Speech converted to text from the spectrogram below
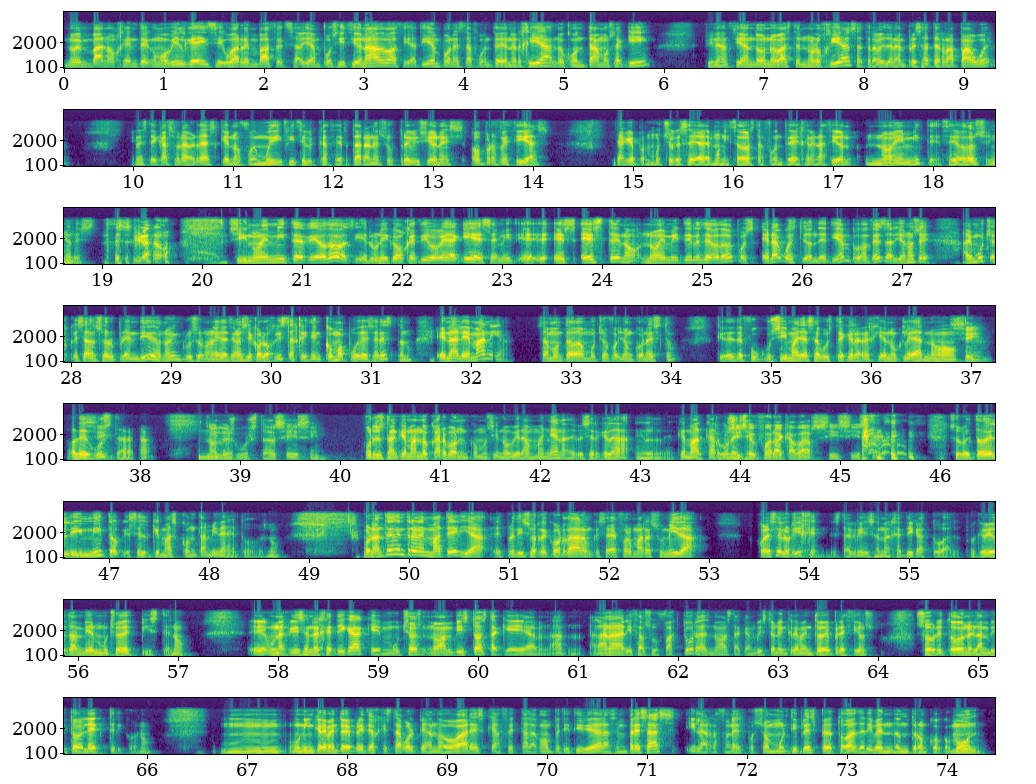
no en vano, gente como Bill Gates y Warren Buffett se habían posicionado hacía tiempo en esta fuente de energía, lo contamos aquí, financiando nuevas tecnologías a través de la empresa TerraPower. En este caso, la verdad es que no fue muy difícil que acertaran en sus previsiones o profecías ya que por mucho que se haya demonizado esta fuente de generación, no emite CO2, señores. claro, si no emite CO2 y el único objetivo que hay aquí es, e, es este, ¿no? No emitir CO2, pues era cuestión de tiempo, don César. Yo no sé, hay muchos que se han sorprendido, ¿no? Incluso organizaciones ecologistas que dicen, ¿cómo puede ser esto, ¿no? En Alemania se ha montado mucho follón con esto, que desde Fukushima ya sabe usted que la energía nuclear no, no les gusta, ¿verdad? No les gusta, sí, sí. Por eso están quemando carbón, como si no hubiera mañana. Debe ser que la, el quemar carbón. Como si se fuera a acabar, sí, sí. Sobre todo el lignito, que es el que más contamina de todos, ¿no? Bueno, antes de entrar en materia, es preciso recordar, aunque sea de forma resumida, ¿Cuál es el origen de esta crisis energética actual? Porque veo también mucho despiste, ¿no? Eh, una crisis energética que muchos no han visto hasta que han, analizado sus facturas, ¿no? Hasta que han visto el incremento de precios, sobre todo en el ámbito eléctrico, ¿no? Un, un, incremento de precios que está golpeando a hogares, que afecta a la competitividad de las empresas y las razones pues, son múltiples, pero todas deriven de un tronco común.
